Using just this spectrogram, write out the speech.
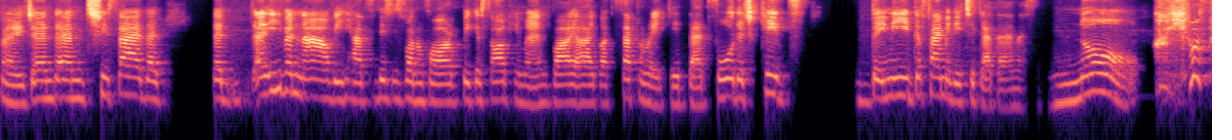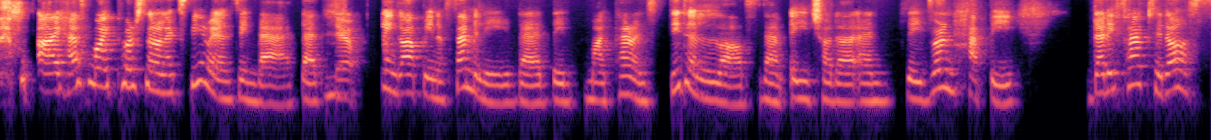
marriage and and she said that that even now we have this is one of our biggest argument why I got separated that for the kids they need the family together. And I said no. I have my personal experience in that that yeah. growing up in a family that they my parents didn't love them each other and they weren't happy that affected us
